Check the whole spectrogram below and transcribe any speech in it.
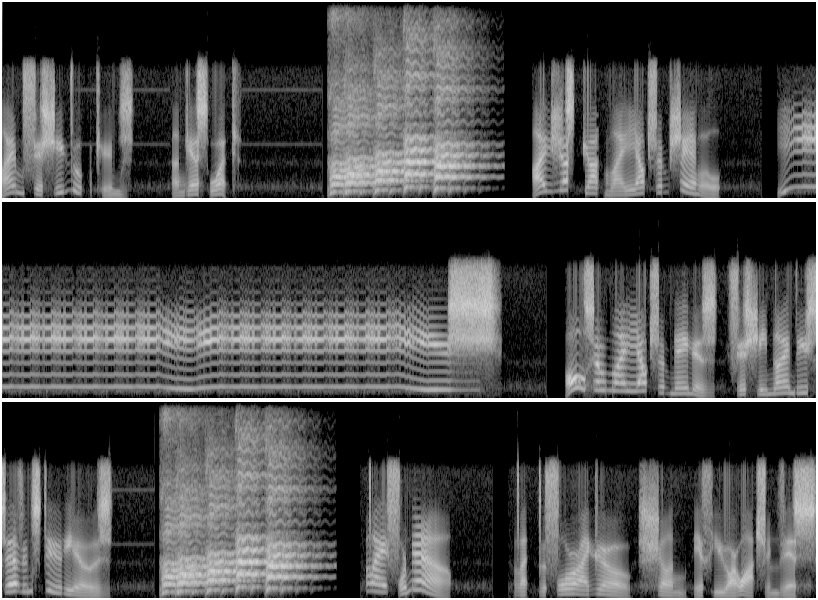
I'm Fishy Goopkins. And guess what? I just got my YouTube channel. Yeesh. Also, my YouTube name is Fishy97 Studios. Bye for now. But before I go, Shun, if you are watching this,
